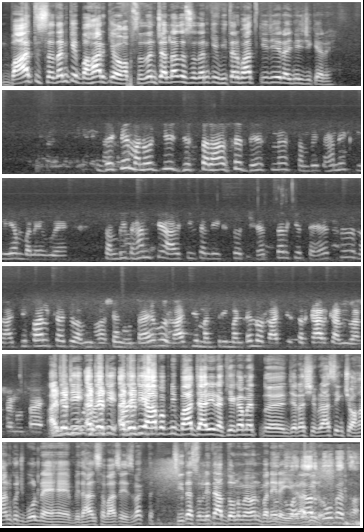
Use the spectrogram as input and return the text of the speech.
बात सदन के बाहर क्यों? अब सदन चल रहा तो सदन के भीतर बात कीजिए रजनी जी कह रहे देखिए मनोज जी जिस तरह से देश में संवैधानिक नियम बने हुए हैं संविधान के आर्टिकल एक सौ छिहत्तर के तहत राज्यपाल का जो अभिभाषण होता है वो राज्य मंत्रिमंडल और राज्य सरकार का अभिभाषण होता है। अजय जी अजय जी अजय जी आप अपनी बात जारी रखिएगा। मैं जरा शिवराज सिंह चौहान कुछ बोल रहे हैं विधानसभा से इस वक्त। सीधा सुन लेते आप दोनों मेहमान बने रहिए दो में था।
